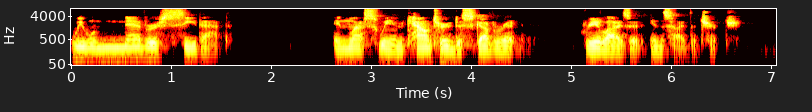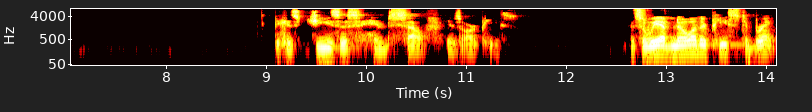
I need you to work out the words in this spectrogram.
we will never see that unless we encounter, discover it, realize it inside the church. Because Jesus himself is our peace. And so we have no other peace to bring.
